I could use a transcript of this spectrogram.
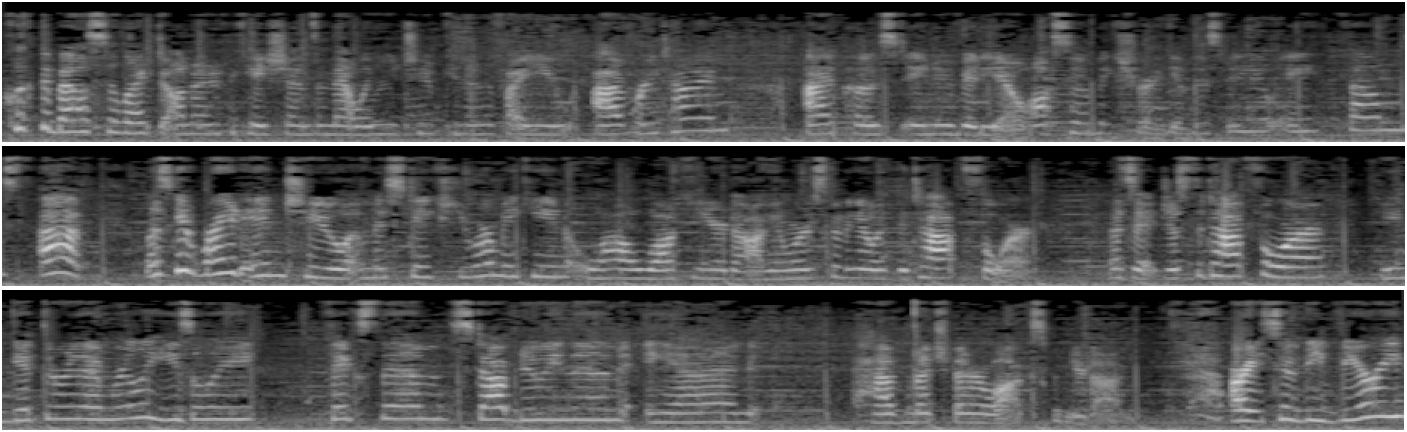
Click the bell, select all notifications, and that way YouTube can notify you every time I post a new video. Also, make sure to give this video a thumbs up. Let's get right into mistakes you are making while walking your dog, and we're just gonna go with the top four. That's it, just the top four. You can get through them really easily, fix them, stop doing them, and have much better walks with your dog. All right, so the very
